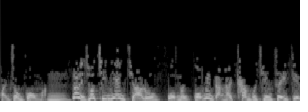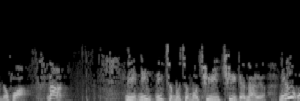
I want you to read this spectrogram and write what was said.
反中共嘛，嗯，那你说今天假如我们国民党还看不清。这一点的话，那你你你怎么怎么去去跟那个？你是为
